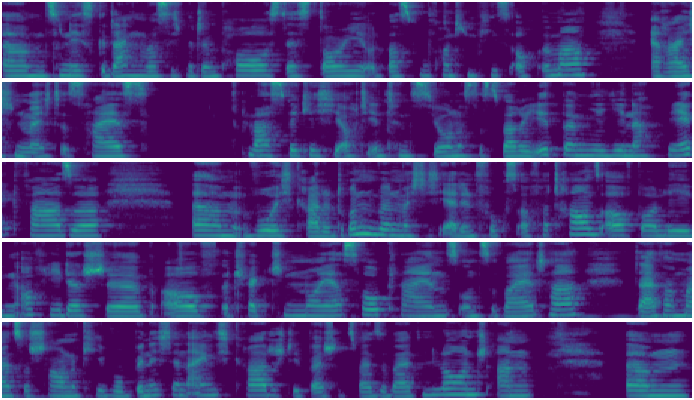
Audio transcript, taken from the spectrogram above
ähm, zunächst Gedanken, was ich mit dem Post, der Story und was 'n Content Piece auch immer erreichen möchte. Das heißt, was wirklich hier auch die Intention ist. Das variiert bei mir je nach Projektphase, ähm, wo ich grade drin bin. Möchte ich eher den Fokus auf Vertrauensaufbau legen, auf Leadership, auf Attraction neuer Soul Clients und so weiter. Da einfach mal zu schauen: „Okay, wo bin ich denn eigentlich grade?“ Steht beispielsweise bald 'n Launch an? Ähm,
